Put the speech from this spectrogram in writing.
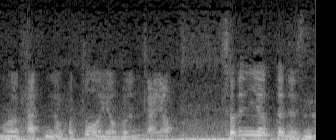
者たちのことを呼ぶんだよ。それによってですね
